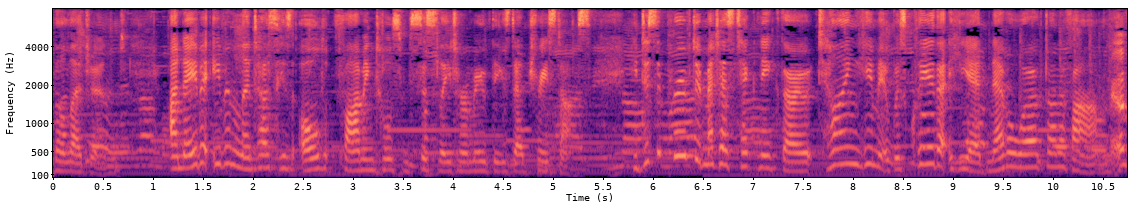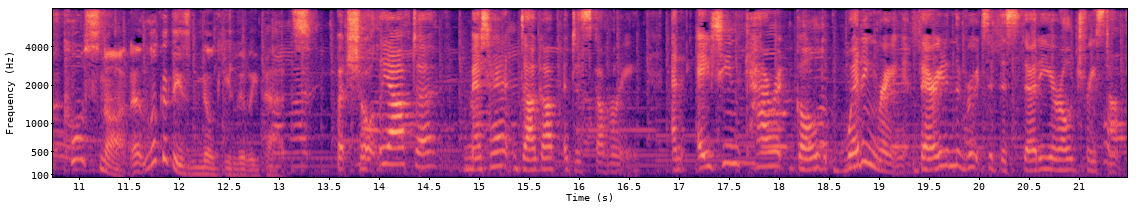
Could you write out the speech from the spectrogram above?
the legend. Our neighbour even lent us his old farming tools from Sicily to remove these dead tree stumps. He disapproved of Mete's technique though, telling him it was clear that he had never worked on a farm. Of course not. Look at these milky lily pads. But shortly after, Mete dug up a discovery an 18 carat gold wedding ring buried in the roots of this 30 year old tree stump.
